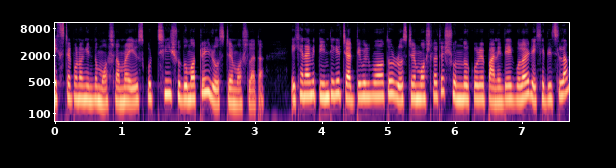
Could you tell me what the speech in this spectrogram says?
এক্সট্রা কোনো কিন্তু মশলা আমরা ইউজ করছি, শুধুমাত্র এই রোস্টের মশলাটা। এখানে আমি তিন থেকে চার টেবিল মতো রোস্টের মশলাটা সুন্দর করে পানি দিয়ে গোলায় রেখে দিয়েছিলাম।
